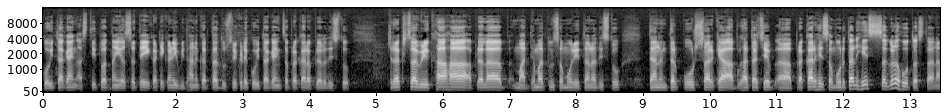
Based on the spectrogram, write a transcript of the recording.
कोयता गँग अस्तित्वात नाही असं ते एका ठिकाणी विधान करतात दुसरीकडे कोयता गँगचा प्रकार आपल्याला दिसतो. ट्रक्सचा विळखा हा आपल्याला माध्यमातून समोर येताना दिसतो. त्यानंतर पोस्टसारख्या अपघाताचे प्रकार हे समोर येतात हे सगळं होत असताना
